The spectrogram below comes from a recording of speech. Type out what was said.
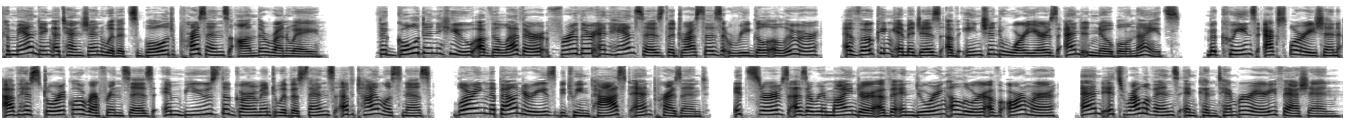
commanding attention with its bold presence on the runway. The golden hue of the leather further enhances the dress's regal allure, evoking images of ancient warriors and noble knights. McQueen's exploration of historical references imbues the garment with a sense of timelessness, blurring the boundaries between past and present. It serves as a reminder of the enduring allure of armor and its relevance in contemporary fashion.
